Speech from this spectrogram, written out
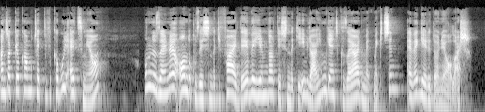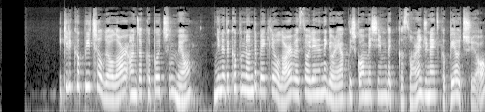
Ancak Gökhan bu teklifi kabul etmiyor. Bunun üzerine 19 yaşındaki Ferdi ve 24 yaşındaki İbrahim genç kıza yardım etmek için eve geri dönüyorlar. İkili kapıyı çalıyorlar ancak kapı açılmıyor. Yine de kapının önünde bekliyorlar ve söylenene göre yaklaşık 15-20 dakika sonra Cüneyt kapıyı açıyor.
